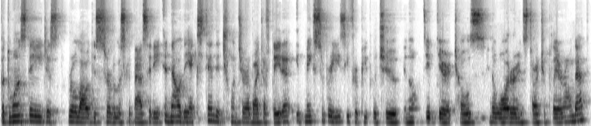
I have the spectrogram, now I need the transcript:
But once they just roll out this serverless capacity and now they extend it to one terabyte of data, it makes super easy for people to, you know, dip their toes in the water and start to play around that,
